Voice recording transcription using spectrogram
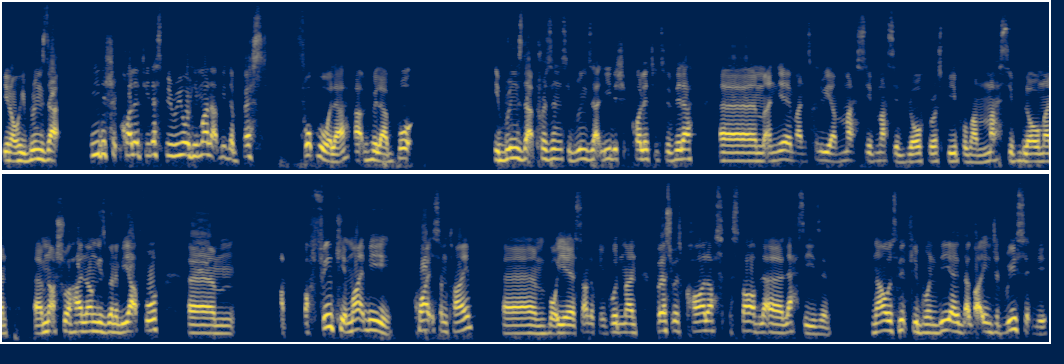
You know, he brings that leadership quality. Let's be real, he might not be the best footballer at Villa, but he brings that presence, he brings that leadership quality to Villa. Um, and yeah, man, it's going to be a massive, massive blow for us people, man. Massive blow, man. I'm not sure how long he's going to be out for. Um, I, I, think it might be quite some time. Um, but yeah, it's not looking good, man. First was Carlos, star of uh, last season. Now it's literally Buendia that got injured recently.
